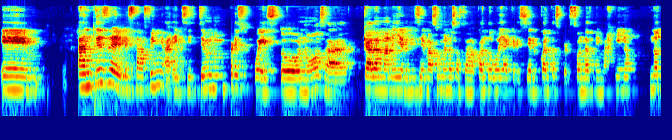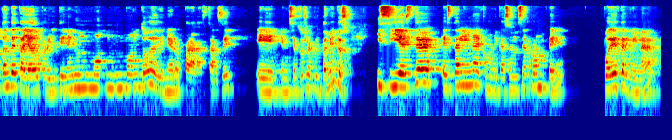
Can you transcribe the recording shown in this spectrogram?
Eh, antes del staffing ah, existe un presupuesto, ¿no? O sea, cada manager dice más o menos hasta cuándo voy a crecer, cuántas personas, me imagino, no tan detallado, pero tienen un, monto de dinero para gastarse en, ciertos reclutamientos. Y si este, esta línea de comunicación se rompe, puede terminar.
